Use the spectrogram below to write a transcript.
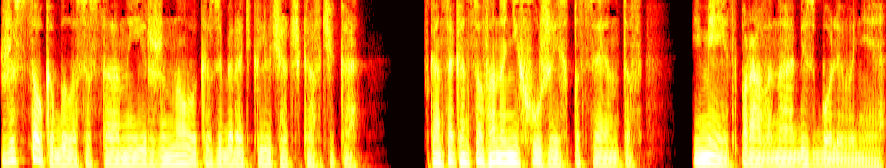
Жестоко было со стороны Иржи Новака забирать ключ от шкафчика. В конце концов, она не хуже их пациентов, имеет право на обезболивание.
